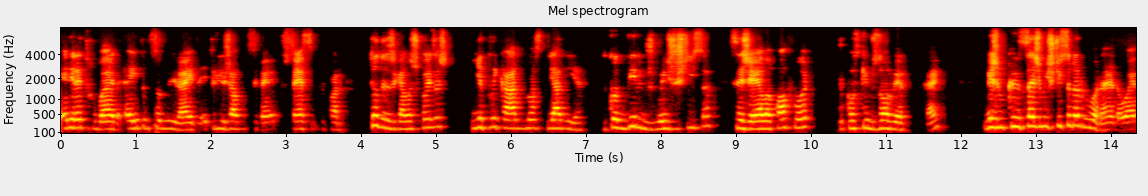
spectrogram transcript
em Direito Romano, a introdução do Direito, em Teoria Procedimento, processo, preparo, todas aquelas coisas e aplicar no nosso dia a dia. De quando virmos uma injustiça, seja ela qual for, de conseguirmos resolver. ok? Mesmo que seja uma injustiça na rua, né? não é?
